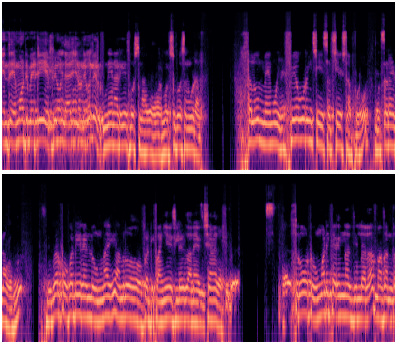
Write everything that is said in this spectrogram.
ఇంత అమౌంట్ పెట్టి ఎఫ్పిఓ తయారు చేయడం ఎవరు లేరు. నేను అడిగే క్వశ్చన్ నెక్స్ట్ క్వశ్చన్ కూడా. అసలు మేము ఎఫ్పిఓ గురించి సెర్చ్ చేసినప్పుడు ఎక్కడైనా కూడా ఒకటి రెండు ఉన్నాయి. అందులో ఒకటి పనిచేయట్లేదు అనే విషయమే తప్పింది త్రూఅవుట్ ఉమ్మడి కరీంనగర్ జిల్లాలో మాకంత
